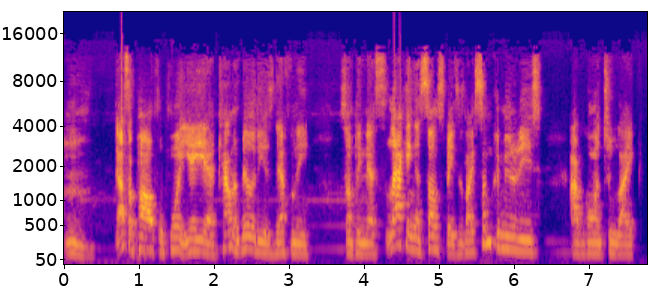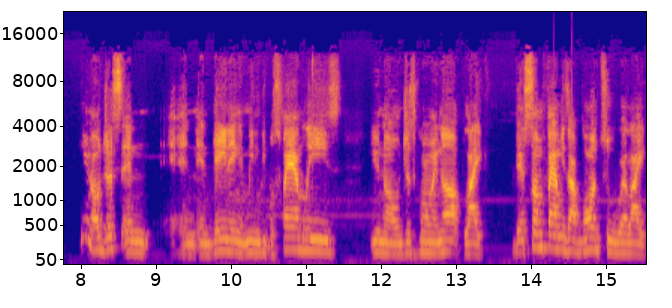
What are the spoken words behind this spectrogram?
Mm that's a powerful point. Yeah, yeah. Accountability is definitely something that's lacking in some spaces. Like some communities I've gone to, like, you know, just in in in dating and meeting people's families, you know, just growing up. Like there's some families I've gone to where like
